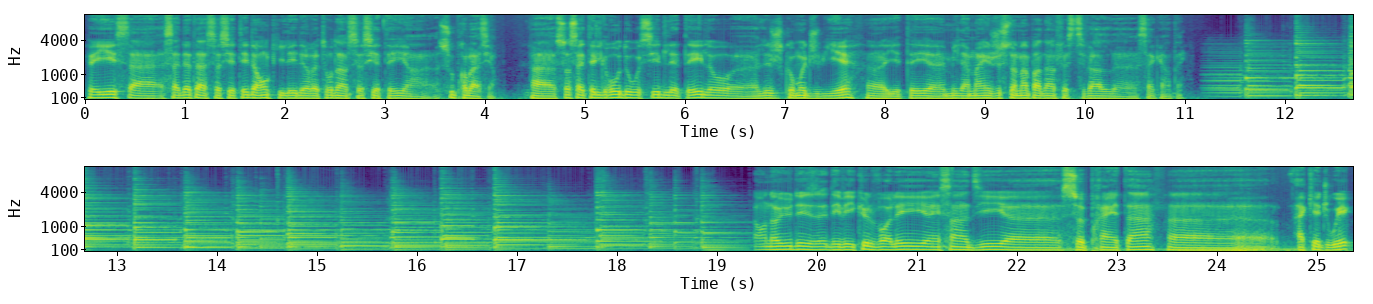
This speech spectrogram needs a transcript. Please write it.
payé sa, dette à la société, donc il est de retour dans la société sous probation. ça, ça a été le gros dossier de l'été, là, jusqu'au mois de juillet. il était mis la main justement pendant le festival Saint-Quentin. On a eu des, véhicules volés, incendiés euh, ce printemps euh, à Kedgewick.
